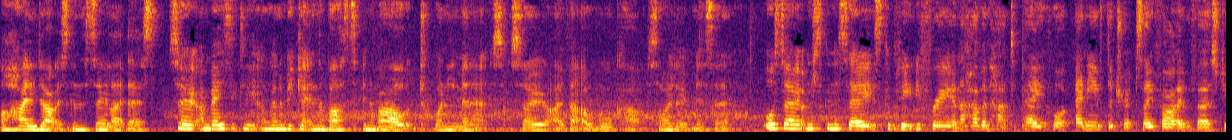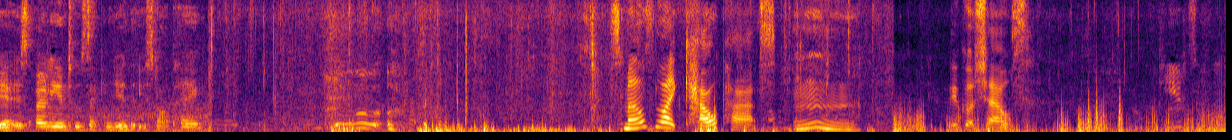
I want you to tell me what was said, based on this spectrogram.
I highly doubt it's going to stay like this. So I'm basically, I'm going to be getting the bus in about 20 minutes, so I better walk up so I don't miss it. Also, I'm just going to say it's completely free and I haven't had to pay for any of the trips so far in first year. It's only until second year that you start paying. Smells like cow parts. Mmm. We've got shells. Beautiful.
